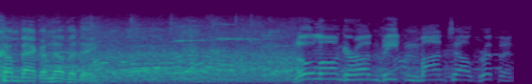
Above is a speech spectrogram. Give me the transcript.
Come back another day. No longer unbeaten Montel Griffin.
